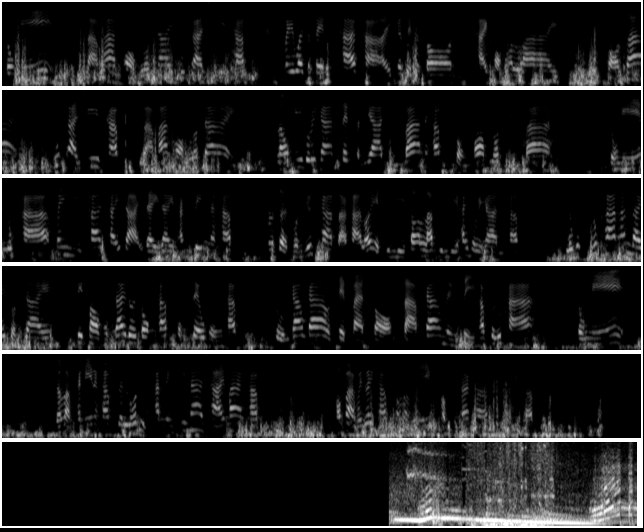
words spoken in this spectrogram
ตรงนี้สามารถออกรถได้ทุกอาชีพครับ ไม่ว่าจะเป็นค้าขายเกษตรกร ขายของออนไลน์ก่อก่อสร้างทุกอาชีพครับ สามารถออกรถได้ เรามีบริการเซ็นสัญญาถึงบ้านนะครับ ส่งมอบรถถึงบ้าน ตรงนี้ลูกค้าไม่มีค่าใช้จ่ายใด ๆ ทั้งสิ้นนะครับ ประเสริฐผลยุทธคาสาขาร้อยเอ็ดยินดีต้อนรับยินดีให้บริการครับลูกลูกค้าท่านใดสนใจ ติดต่อผมได้โดยตรงครับ ผมเซลล์หมูครับ 0997823914 ครับคุณลูกค้า ตรงนี้สำหรับคันนี้นะครับ เป็นรถอีกคันหนึ่งที่น่าใช้มากครับ ขอฝากไปด้วยครับสำหรับวันนี้ขอบคุณมากครับ สวัสดีครับ ¡Wow!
